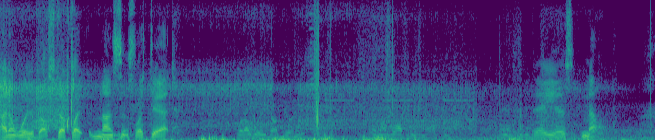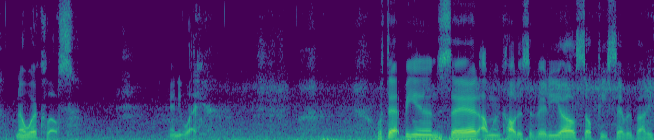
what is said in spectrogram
I don't worry about stuff like nonsense like that. What I worry about doing is am I walking Answer today is no. Nowhere close. Anyway. With that being said, I'm going to call this a video. So peace, everybody.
